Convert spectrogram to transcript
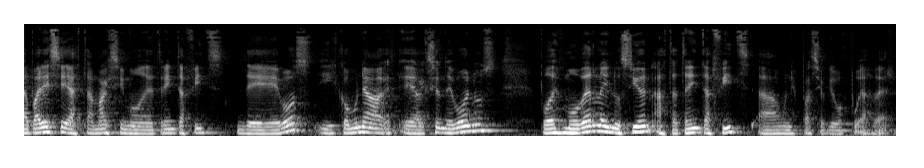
Aparece hasta máximo de 30 fits de voz y como una acción de bonus podés mover la ilusión hasta 30 fits a un espacio que vos puedas ver.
